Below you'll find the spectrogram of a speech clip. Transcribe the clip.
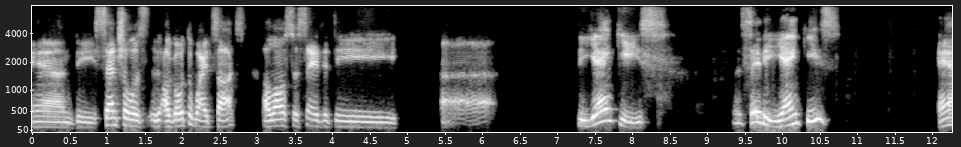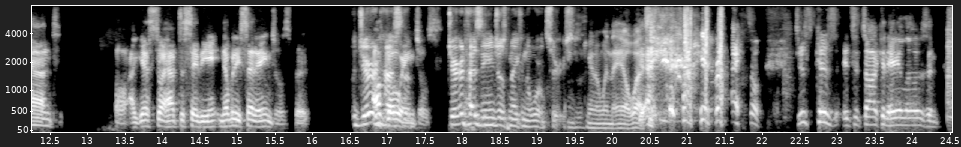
and the Central is. I'll go with the White Sox. I'll also say that the uh, the Yankees. Let's say the Yankees and oh, I guess do I have to say the nobody said Angels, but Jared I'll has go them. Angels. Jared has the Angels making the World Series. Angels going to win the AL West. Yeah, right. So just because it's a talking Halos, and uh,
